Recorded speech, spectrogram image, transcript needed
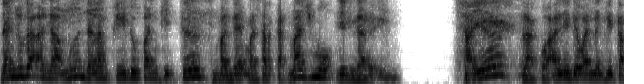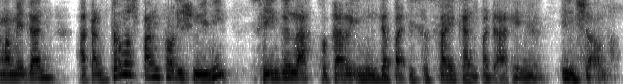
dan juga agama dalam kehidupan kita sebagai masyarakat majmuk di negara ini. Saya, selaku ahli Dewan Negeri Taman Medan, akan terus pantau isu ini sehinggalah perkara ini dapat diselesaikan pada akhirnya. InsyaAllah.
